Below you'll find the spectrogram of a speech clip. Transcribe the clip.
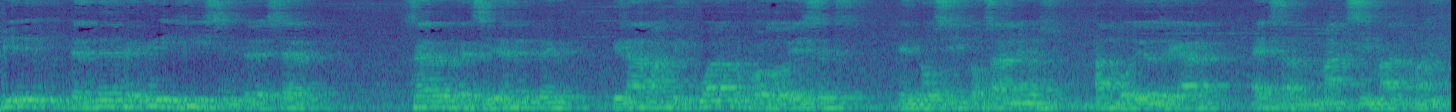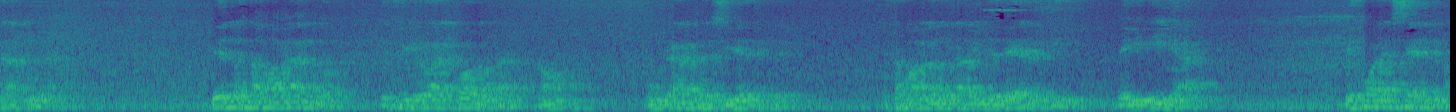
Miren, intendente, qué difícil debe ser ser presidente que nada más que cuatro cordobeses en 200 años han podido llegar a esa máxima magistratura. De esto estamos hablando, de Figueroa Alcorta, ¿no? un gran presidente. Estamos hablando también de Derqui, de Iría, de Juárez Selma.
